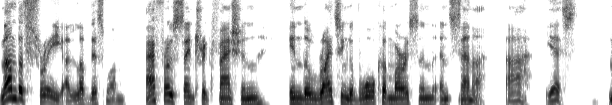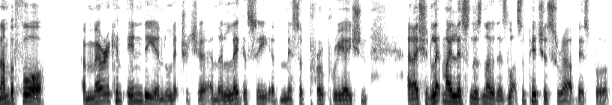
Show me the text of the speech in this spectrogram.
Number three, I love this one. Afrocentric fashion in the writing of Walker, Morrison, and Senna. Ah, yes. Number four, American Indian literature and the legacy of misappropriation. And I should let my listeners know there's lots of pictures throughout this book.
